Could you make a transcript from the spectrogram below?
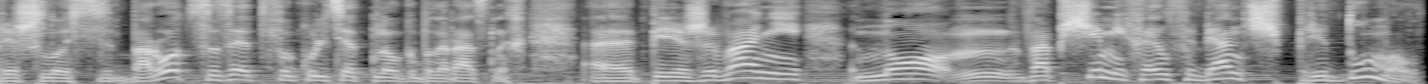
пришлось бороться за этот факультет, много было разных э, переживаний. Но вообще Михаил Фабианович придумал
